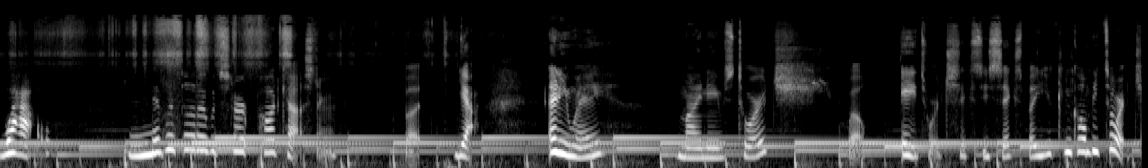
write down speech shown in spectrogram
Wow. Never thought I would start podcasting. But yeah. Anyway, my name's Torch. Well, A Torch 66, but you can call me Torch.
